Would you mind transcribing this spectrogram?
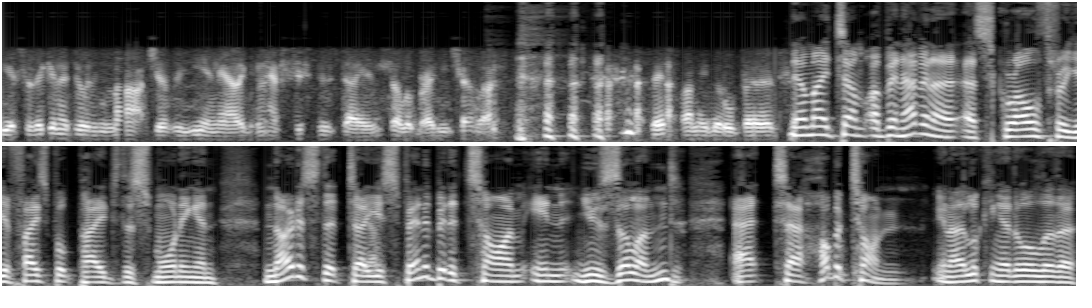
year. So they're going to do it in March every year now. They're going to have Sisters Day and celebrate each other. they're funny little birds. Now, mate, um, I've been having a, a scroll through your Facebook page this morning and noticed that uh, you spent a bit of time in New Zealand at uh, Hobbiton. You know, looking at all of the,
